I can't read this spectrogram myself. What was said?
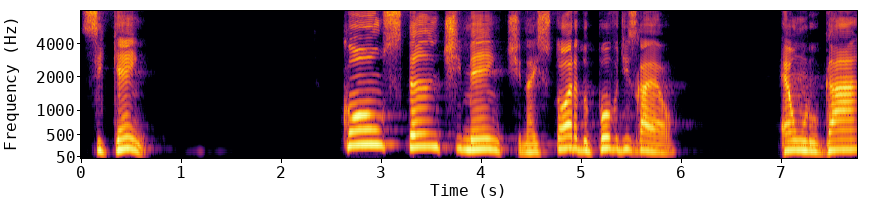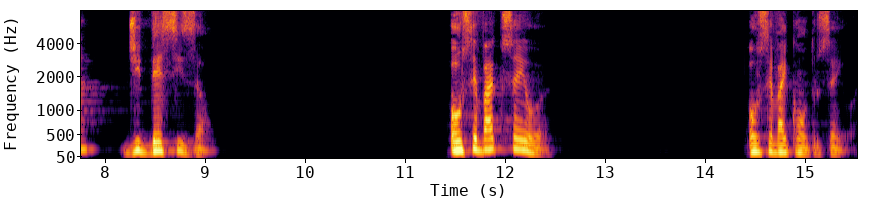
Siquém, constantemente na história do povo de Israel, é um lugar de decisão. Ou você vai com o Senhor, ou você vai contra o Senhor.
